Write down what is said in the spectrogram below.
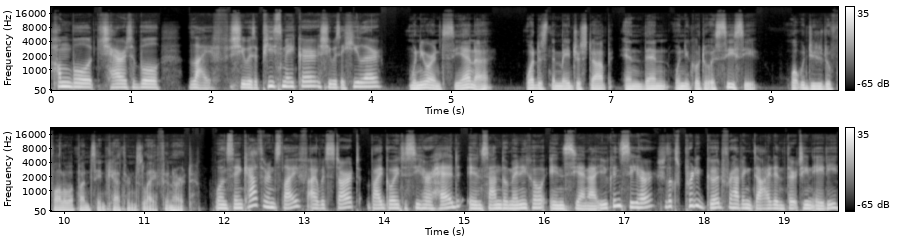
humble, charitable, life. She was a peacemaker, she was a healer. When you are in Siena, what is the major stop? And then when you go to Assisi, what would you do to follow up on St. Catherine's life and art? Well, in St. Catherine's life, I would start by going to see her head in San Domenico in Siena. You can see her. She looks pretty good for having died in 1380.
